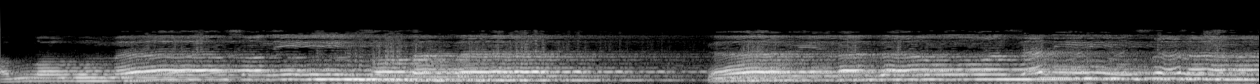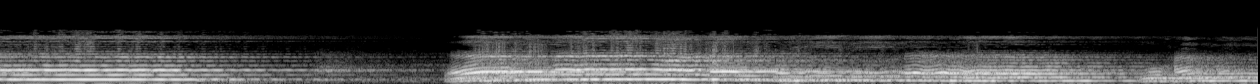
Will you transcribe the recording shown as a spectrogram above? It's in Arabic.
اللهم صل صلاة كاملة وسلم سلاما محمد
